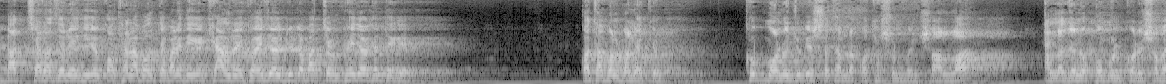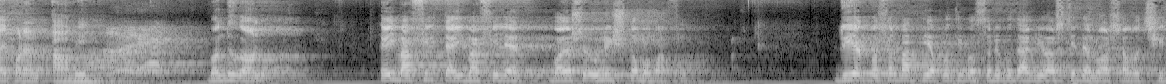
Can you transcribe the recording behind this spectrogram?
বাচ্চারা যেন এদিকে কথা না বলতে পারে, এদিকে খেয়াল রেখে। হয়ে যায় দুটা বাচ্চা উঠে যাও এখান থেকে। কথা বলবা না কেউ। খুব মনোযোগের সাথে আমরা কথা শুনব, ইনশাআল্লাহ। আল্লাহ যেন কবুল করে সবাই পড়েন, আমিন। বন্ধুগণ, এই মাহফিলটা, এই মাহফিলের বয়সের উনিশতম মাহফিল। দুই এক বছর বাদ দিয়া প্রতি বছরের মধ্যে আমিও আসছি, দেলোয়ার সাহব ছিল।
